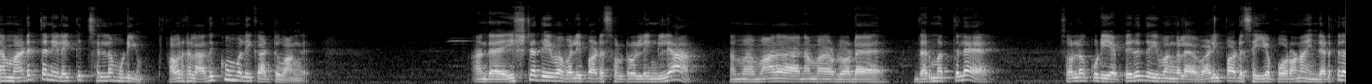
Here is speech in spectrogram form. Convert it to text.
நம்ம அடுத்த நிலைக்கு செல்ல முடியும். அவர்கள் அதுக்கும் வழி காட்டுவாங்க அந்த இஷ்ட தெய்வ வழிபாடு சொல்கிறோம் இல்லைங்களா? நம்ம மாற நம்மளோட தர்மத்தில் சொல்லக்கூடிய பெரு தெய்வங்களை வழிபாடு செய்ய போகிறோன்னா இந்த இடத்துல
